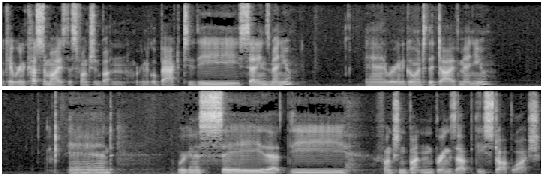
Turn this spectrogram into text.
okay, we're going to customize this function button. We're going to go back to the settings menu and we're going to go into the dive menu and we're going to say that the function button brings up the stopwatch.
